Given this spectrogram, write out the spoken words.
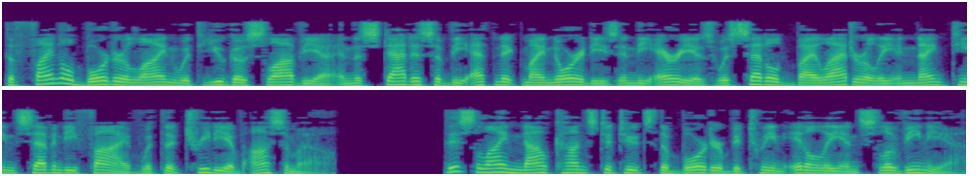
The final border line with Yugoslavia and the status of the ethnic minorities in the areas was settled bilaterally in 1975 with the Treaty of Osimo. This line now constitutes the border between Italy and Slovenia.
